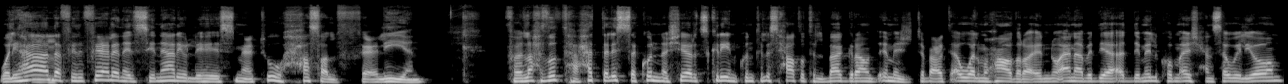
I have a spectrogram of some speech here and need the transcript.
ولهذا في فعلا السيناريو اللي سمعتوه حصل فعليا فلحظتها حتى لسه كنا shared screen كنت لسه حاطط ال background image تبعت أول محاضرة إنه أنا بدي أقدم لكم إيش حنسوي اليوم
